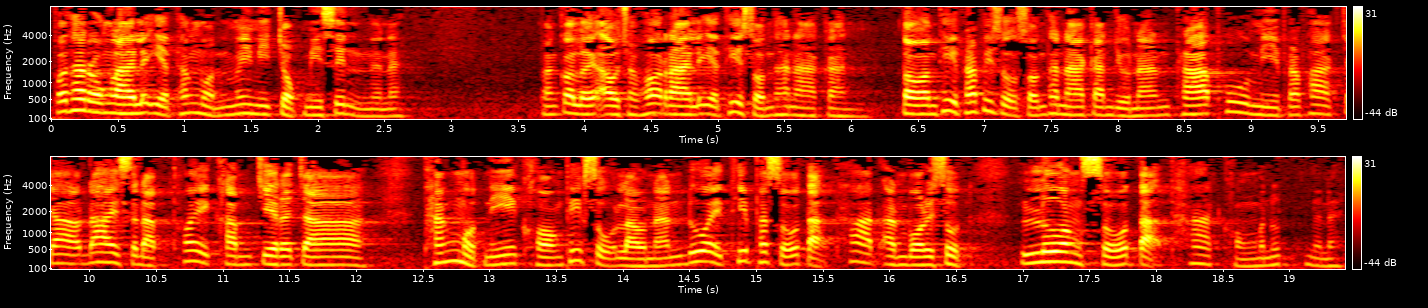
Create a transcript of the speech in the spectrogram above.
เพราะถ้าลงรายละเอียดทั้งหมดไม่มีจบมีสิ้นเนี่ยนะมันก็เลยเอาเฉพาะรายละเอียดที่สนทนากัน ตอนที่พระพิสุสนทนากันอยู่นั้น พระผู้มีพระภาคเจ้าได้สดับถ้อยคำเจรจา ทั้งหมดนี้ของภิกษุเหล่านั้นด้วยที่พระโสตธาตุอันบริสุทธิ์ ล่วงโสตธาตุของมนุษย์เนี่ยนะ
